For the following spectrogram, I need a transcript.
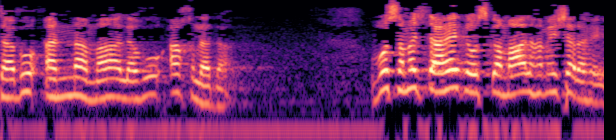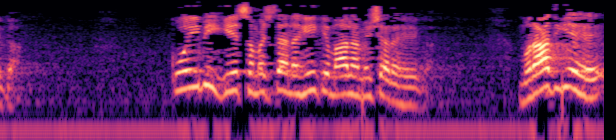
سب ان مالہ اخلدا وہ سمجھتا ہے کہ اس کا مال ہمیشہ رہے گا۔ کوئی بھی یہ سمجھتا نہیں کہ مال ہمیشہ رہے گا۔ مراد یہ ہے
